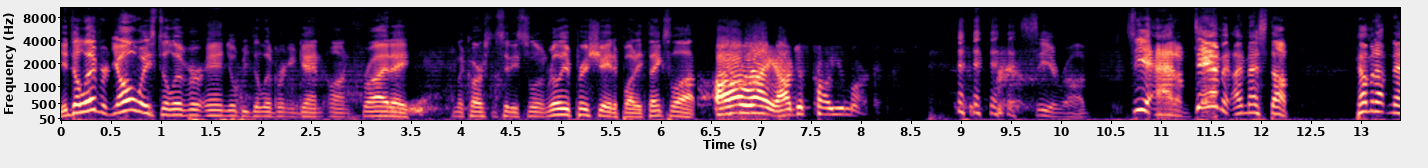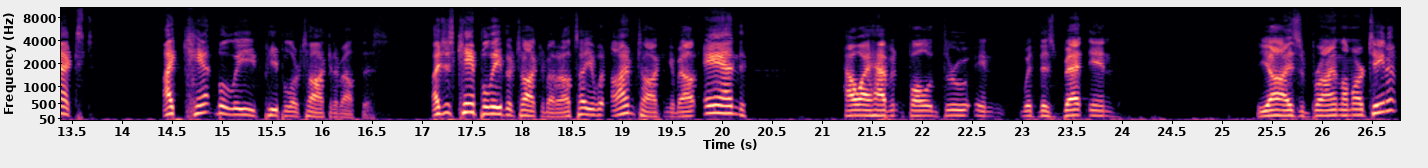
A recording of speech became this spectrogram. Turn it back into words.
you delivered. You always deliver, and you'll be delivering again on Friday from the Carson City Saloon. Really appreciate it, buddy. Thanks a lot. All right, I'll just call you Mark. See you, Rob. See you, Adam. Damn it, I messed up. Coming up next, I can't believe people are talking about this. I just can't believe they're talking about it. I'll tell you what I'm talking about and how I haven't followed through in with this bet in the eyes of Brian Lamartina.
